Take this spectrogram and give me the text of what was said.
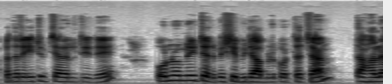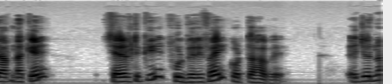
আপনাদের ইউটিউব চ্যানেলটিতে পনেরো মিনিটের বেশি ভিডিও আপলোড করতে চান, তাহলে আপনাকে চ্যানেলটিকে ফুল ভেরিফাই করতে হবে। এই জন্য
